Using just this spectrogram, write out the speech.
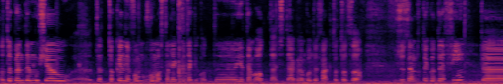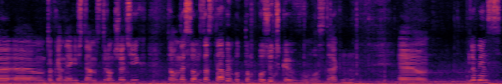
no to będę musiał e, te tokeny WMOS tam jakby tak od, e, je tam oddać, tak? No bo de facto to, co wrzucam do tego DeFi, te e, tokeny jakieś tam stron trzecich, to one są zastawem pod tą pożyczkę w WMOS, tak? Mhm. E, No więc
